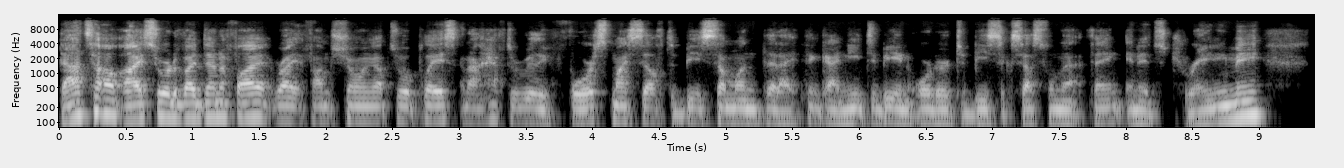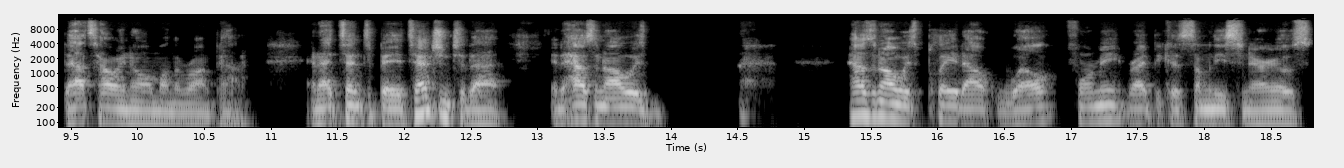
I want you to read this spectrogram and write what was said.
That's how i sort of identify it right? If i'm showing up to a place and i have to really force myself to be someone that i think i need to be in order to be successful in that thing and it's draining me that's how i know i'm on the wrong path. And i tend to pay attention to that. It hasn't always hasn't always played out well for me, right? Because some of these scenarios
